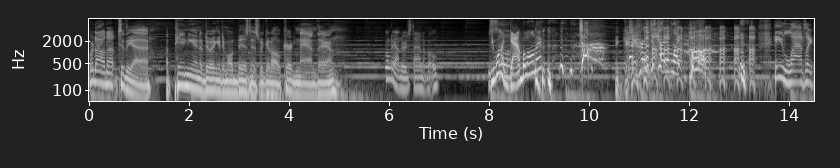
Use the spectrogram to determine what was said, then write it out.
we're not up to the uh, opinion of doing any more business with good old Ferdinand there. Fully understandable. You want to gamble on it? Okay. Gray just kind of like, oh, he laughs like,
